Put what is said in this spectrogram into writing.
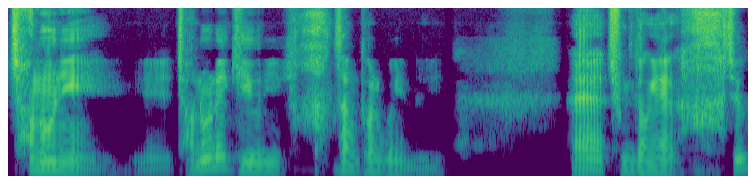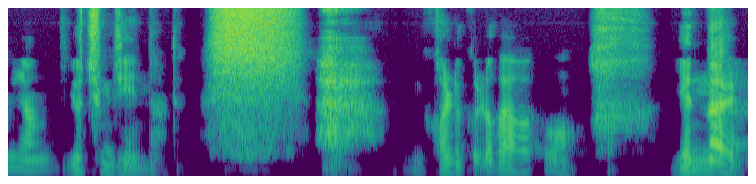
전운이 예, 전운의 기운이 항상 돌고 있는 예, 중동의 아주 그냥 요충지인 나들. 아, 걸리 끌려가 갖고 옛날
